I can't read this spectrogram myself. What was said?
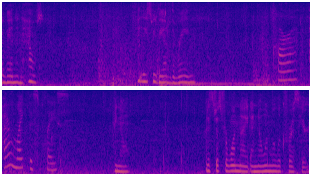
An abandoned house. At least we'd be out of the rain. Kara, I don't like this place. I know. But it's just for one night, and no one will look for us here.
